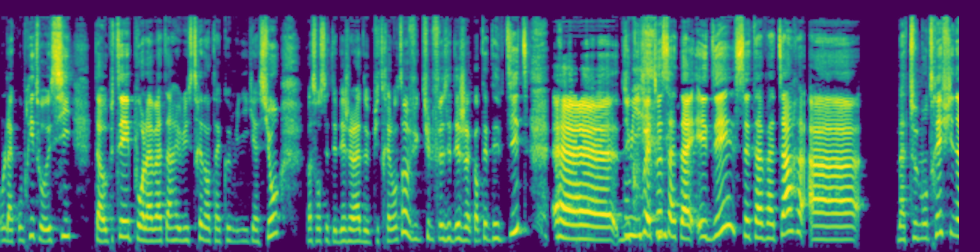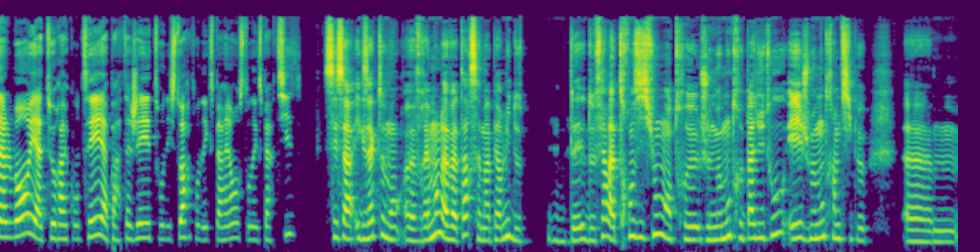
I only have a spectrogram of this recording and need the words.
on l'a compris, toi aussi, t'as opté pour l'avatar illustré dans ta communication. De toute façon, c'était déjà là depuis très longtemps vu que tu le faisais déjà quand t'étais petite. Euh, du coup, toi, ça t'a aidé cet avatar à bah, te montrer finalement et à te raconter, à partager ton histoire, ton expérience, ton expertise? C'est ça, exactement. Euh, vraiment, l'avatar, ça m'a permis de de, faire la transition entre je ne me montre pas du tout et je me montre un petit peu. Euh,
